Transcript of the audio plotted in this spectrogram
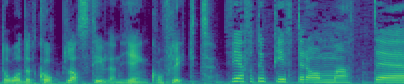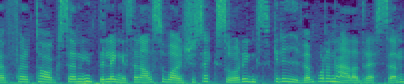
Dådet kopplas till en gängkonflikt. Vi har fått uppgifter om att eh, för ett tag sedan, inte länge sedan alls, så var en 26-åring skriven på den här adressen.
